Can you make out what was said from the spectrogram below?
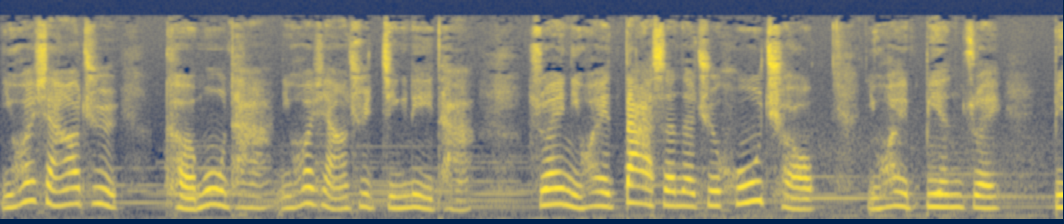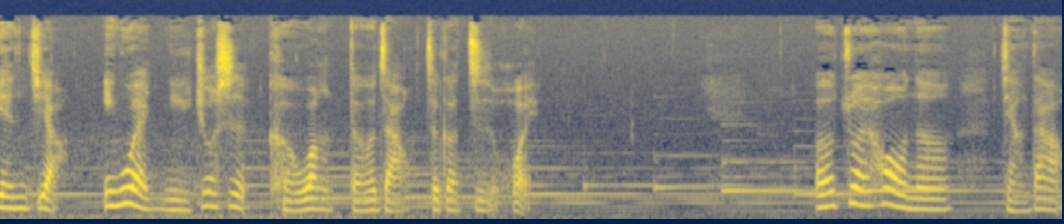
你会想要去渴慕它，你会想要去经历它，所以你会大声的去呼求，你会边追边叫，因为你就是渴望得着这个智慧。而最后呢，讲到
